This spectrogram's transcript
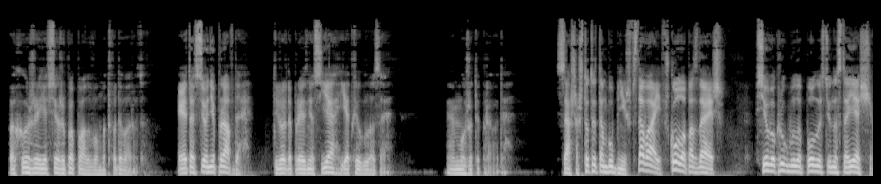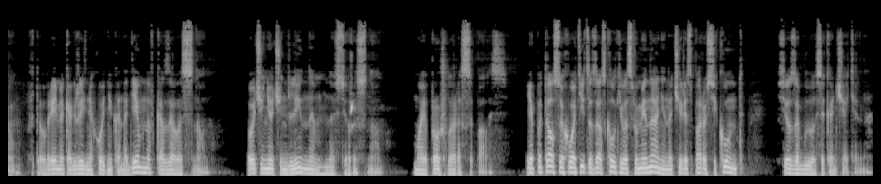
Похоже, я все же попал в омут-водоворот. Это все неправда, твердо произнес я и открыл глаза. Может и правда. Саша, что ты там бубнишь? Вставай, в школу опоздаешь. Все вокруг было полностью настоящим, в то время как жизнь охотника на демонов казалась сном. Очень-очень длинным, но все же сном. Мое прошлое рассыпалось. Я пытался ухватиться за осколки воспоминаний, но через пару секунд все забылось окончательно.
